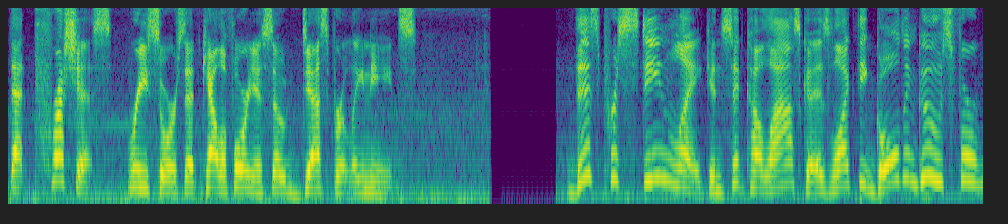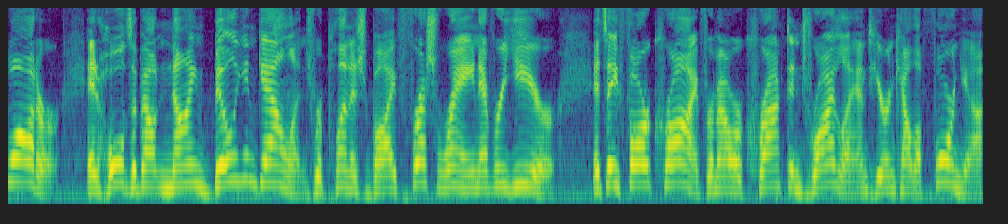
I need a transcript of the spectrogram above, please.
that precious resource that California so desperately needs. This pristine lake in Sitka, Alaska is like the golden goose for water. It holds about 9 billion gallons replenished by fresh rain every year. It's a far cry from our cracked and dry land here in California,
